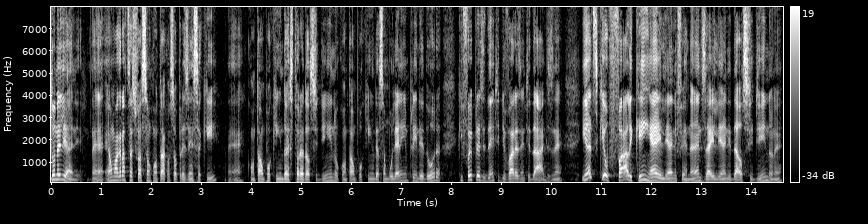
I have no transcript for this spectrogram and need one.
Dona Eliane, né, é uma grata satisfação contar com a sua presença aqui, né, contar um pouquinho da história da Alcidino, contar um pouquinho dessa mulher empreendedora que foi presidente de várias entidades. Né? E antes que eu fale quem é Eliane Fernandes, a Eliane da Alcidino, né,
